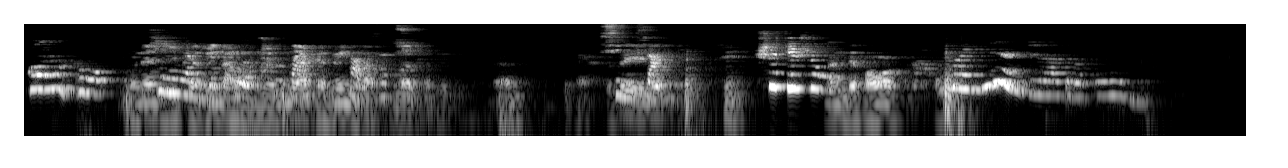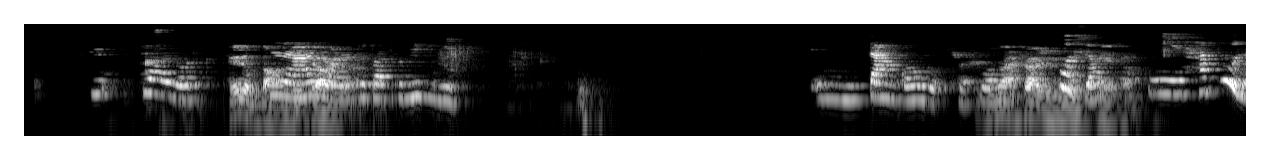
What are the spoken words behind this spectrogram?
公主听了这个话，倒下去。心想：世界上没人知道这个秘密，居居然有，居然有人知道这个秘密。嗯，但公主却说：“不行，你还不能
